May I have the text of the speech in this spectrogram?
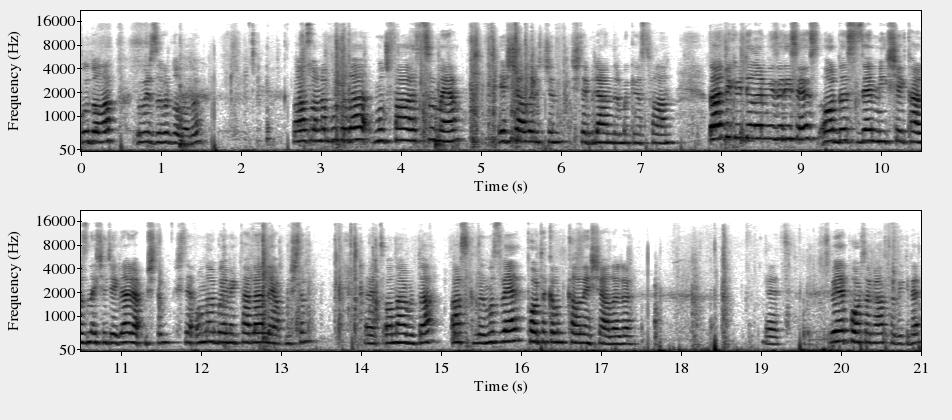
Bu dolap ıvır zıvır dolabı. Daha sonra burada da mutfağa sığmayan eşyalar için işte blender makinesi falan. Daha önceki videolarımı izlediyseniz orada size milkshake tarzında içecekler yapmıştım. İşte onları bu emektarlarla yapmıştım. Evet onlar burada. Askılığımız ve portakalın kalan eşyaları. Evet. Ve portakal tabii ki de.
